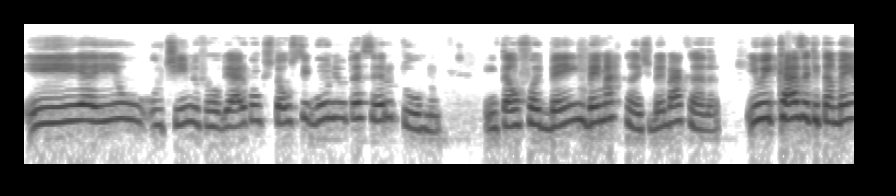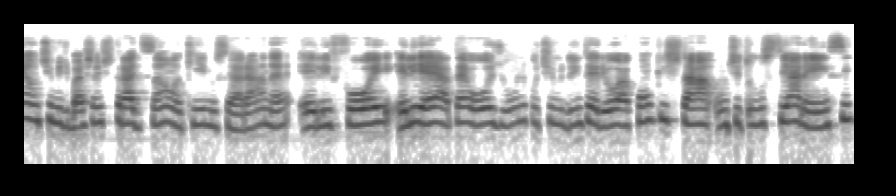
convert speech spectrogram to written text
e aí o, o time, o Ferroviário, conquistou o segundo e o terceiro turno. Então foi bem, bem marcante, bem bacana. E o Icasa, que também é um time de bastante tradição aqui no Ceará, né? Ele foi, ele é até hoje o único time do interior a conquistar um título cearense,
